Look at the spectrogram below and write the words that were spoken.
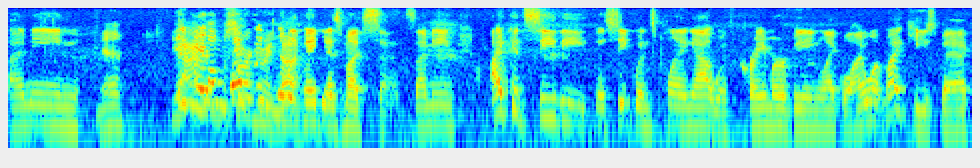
I mean, yeah. Yeah, I'm almost arguing that. Make as much sense. I mean, I could see the the sequence playing out with Kramer being like, "Well, I want my keys back,"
